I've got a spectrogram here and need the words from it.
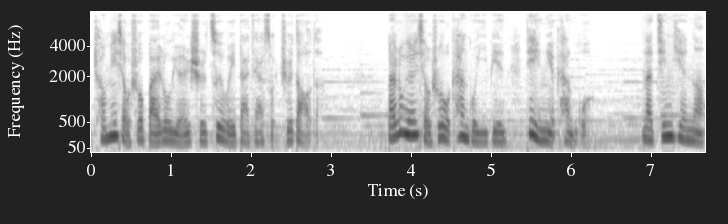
长篇小说《白鹿原》是最为大家所知道的。《白鹿原》小说我看过一遍，电影也看过。那今天呢，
